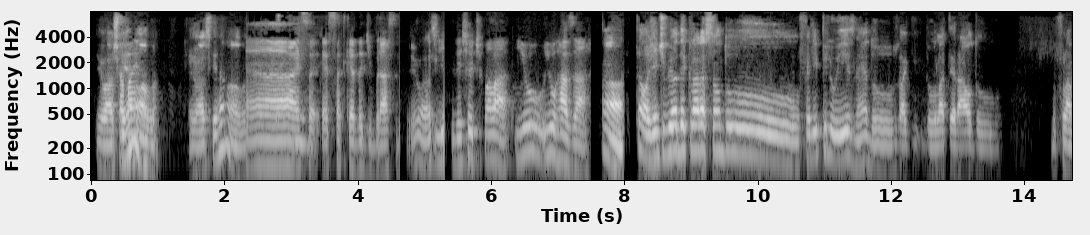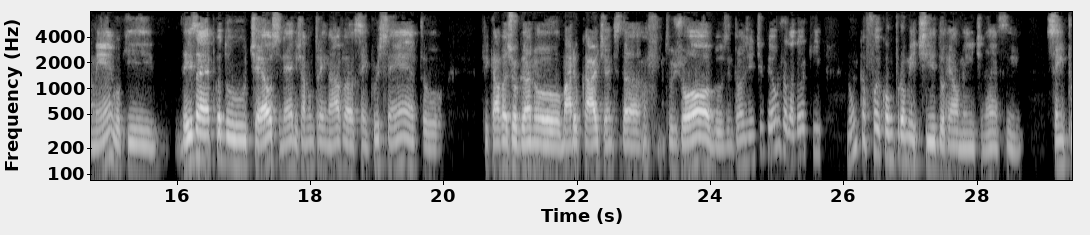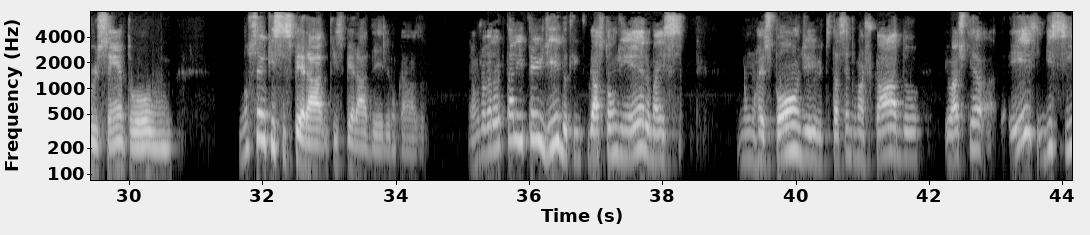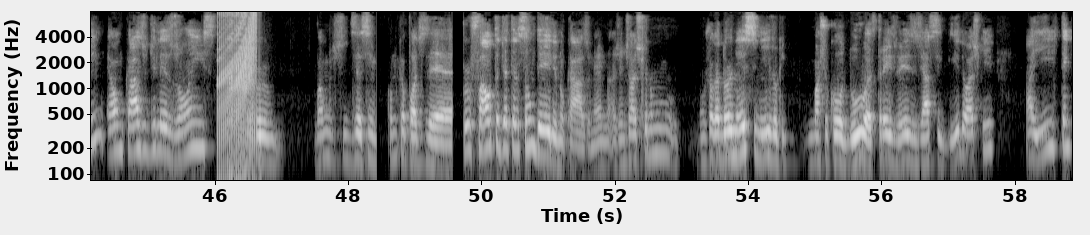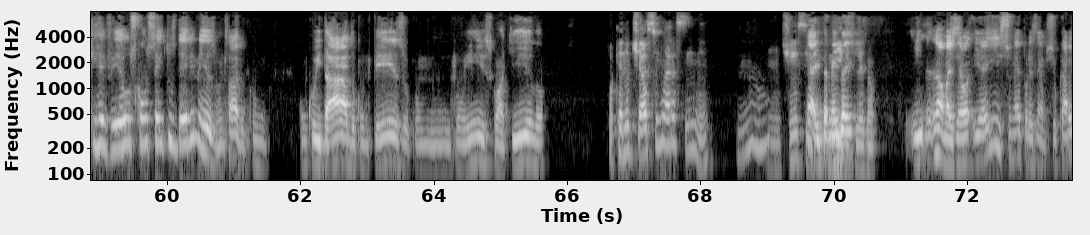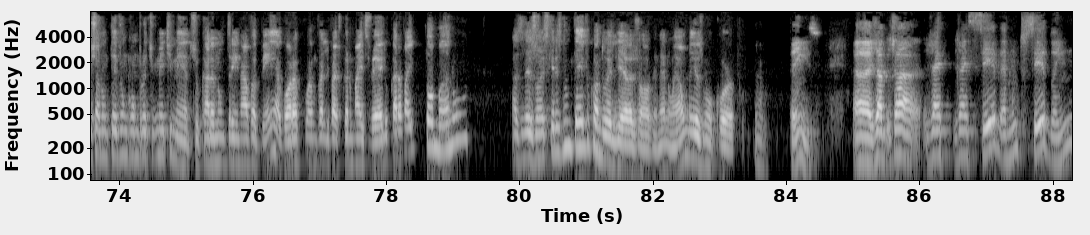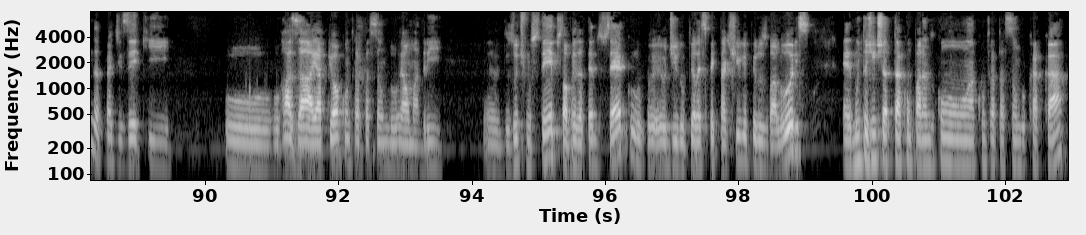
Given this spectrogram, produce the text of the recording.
Eu acho que renova. renova. Eu acho que renova. Ah, essa, essa queda de braço. Eu acho que. Deixa eu te falar. E o, e o Hazard? Ah, então, a gente viu a declaração do Felipe Luiz, né? Do, do lateral do, do Flamengo, que desde a época do Chelsea, né? Ele já não treinava 100%, ficava jogando Mario Kart antes da, dos jogos. Então a gente vê um jogador que nunca foi comprometido realmente, né? Assim, 100% ou não sei o que se esperar, o que esperar dele no caso. É um jogador que está ali perdido, que gastou um dinheiro, mas não responde, está sempre machucado. Eu acho que ele sim é um caso de lesões por, vamos dizer assim, como que eu posso dizer, por falta de atenção dele no caso, né? A gente acha que um jogador nesse nível que machucou duas, três vezes já seguido, eu acho que aí tem que rever os conceitos dele mesmo, sabe? Com, com cuidado, com peso, com, com isso, com aquilo. Porque no Chelsea não era assim, né? Não, não tinha esse é, e também daí, lesão. E, não, mas é, e é isso, né? Por exemplo, se o cara já não teve um comprometimento, se o cara não treinava bem, agora quando ele vai ficando mais velho, o cara vai tomando as lesões que eles não teve quando ele era jovem, né? Não é o mesmo corpo. Tem isso. Uh, já, já, já, é, já é cedo, é muito cedo ainda para dizer que o, o Hazard é a pior contratação do Real Madrid uh, dos últimos tempos, talvez até do século, eu digo pela expectativa e pelos valores. É, muita gente já está comparando com a contratação do Kaká,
